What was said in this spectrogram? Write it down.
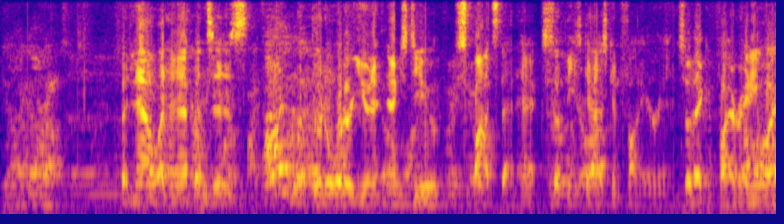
Yeah, I got it. But now what happens is a good order unit next to you spots that hex, so these guys can fire in. So they can fire anyway?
